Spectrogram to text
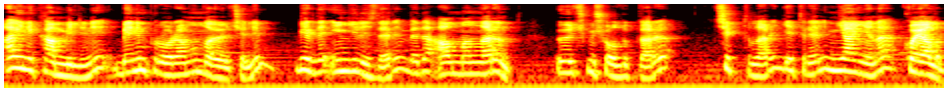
aynı kammilini benim programımla ölçelim. Bir de İngilizlerin ve de Almanların ölçmüş oldukları çıktıları getirelim yan yana koyalım.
